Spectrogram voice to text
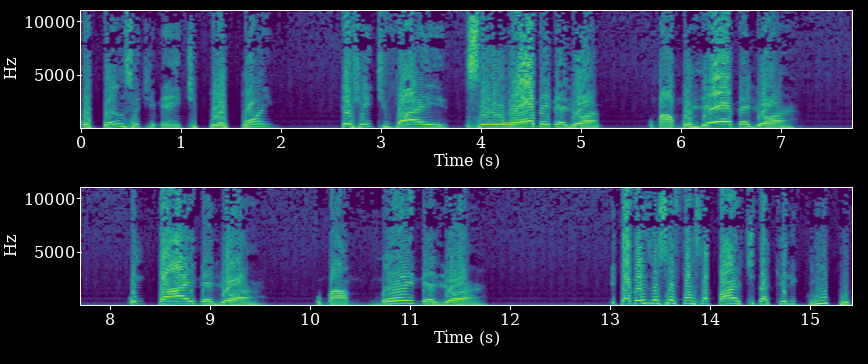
mudança de mente propõe que a gente vai ser um homem melhor, uma mulher melhor, um pai melhor, uma mãe melhor. E talvez você faça parte daquele grupo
